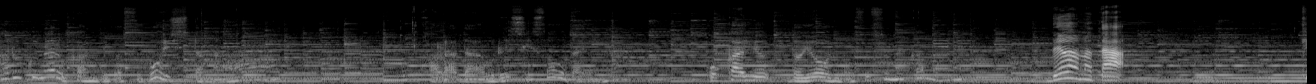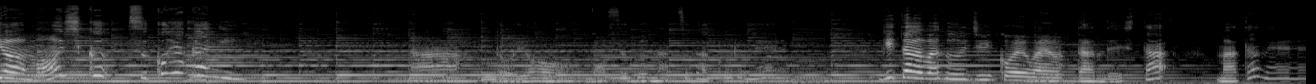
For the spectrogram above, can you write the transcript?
軽くなる感じがすごいしたな。体嬉しそうだよね。おかゆ土曜におすすめかもね。ではまた。今日も美味しく健やかにギターは封じ声はよったんでした。またね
